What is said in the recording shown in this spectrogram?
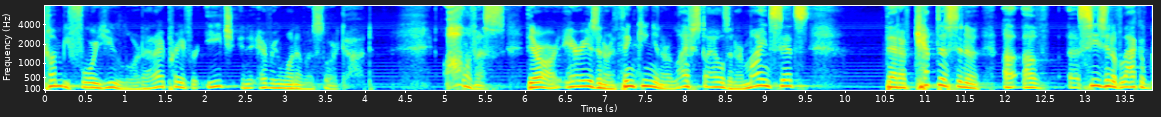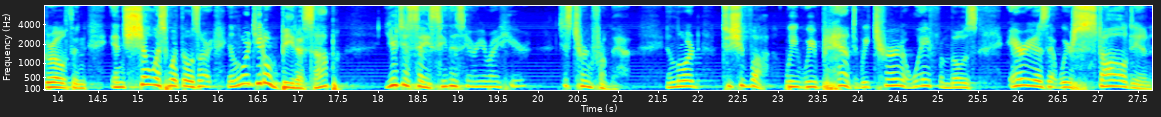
come before you, Lord. And I pray for each and every one of us, Lord God. All of us. There are areas in our thinking, in our lifestyles, in our mindsets that have kept us in a, a, of a season of lack of growth and, and show us what those are. And Lord, you don't beat us up. You just say, see this area right here? Just turn from that. And Lord, teshuvah, we, we repent, we turn away from those areas that we're stalled in,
